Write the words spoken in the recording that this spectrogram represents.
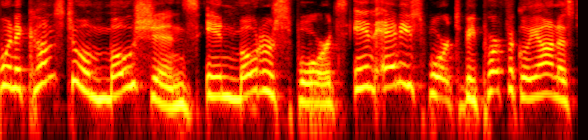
when it comes to emotions in motorsports, in any sport, to be perfectly honest,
